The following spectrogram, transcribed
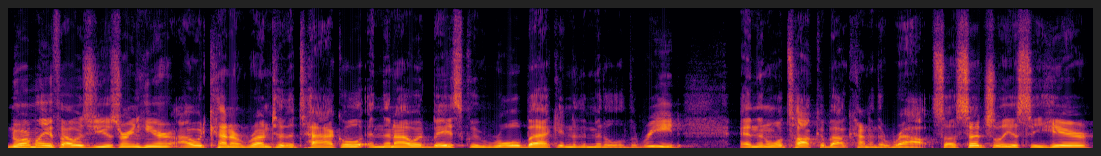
Normally, if I was usering here, I would kind of run to the tackle and then I would basically roll back into the middle of the read. And then we'll talk about kind of the route. So essentially, you see here,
